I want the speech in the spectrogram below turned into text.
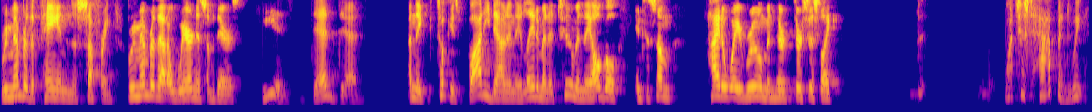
Remember the pain and the suffering. Remember that awareness of theirs. He is dead, dead. And they took his body down and they laid him in a tomb and they all go into some hideaway room and they're just like, what just happened? We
